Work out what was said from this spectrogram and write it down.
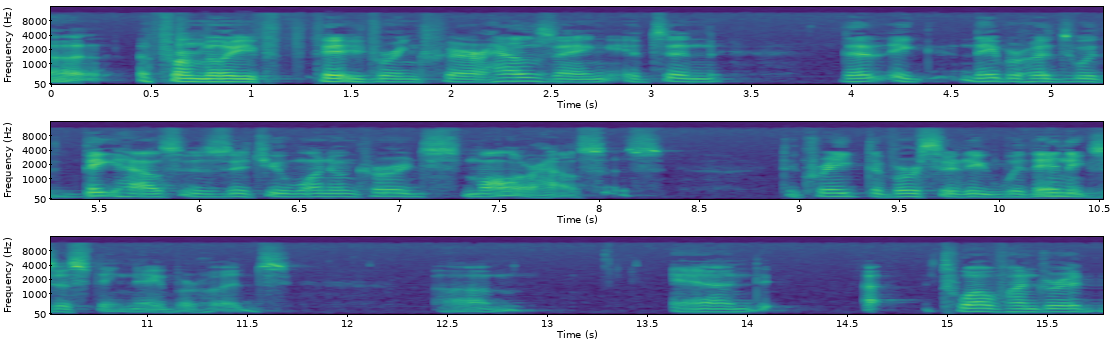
uh, affirmatively favoring fair housing, it's in the neighborhoods with big houses that you want to encourage smaller houses to create diversity within existing neighborhoods. Um, and uh, 1,200,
